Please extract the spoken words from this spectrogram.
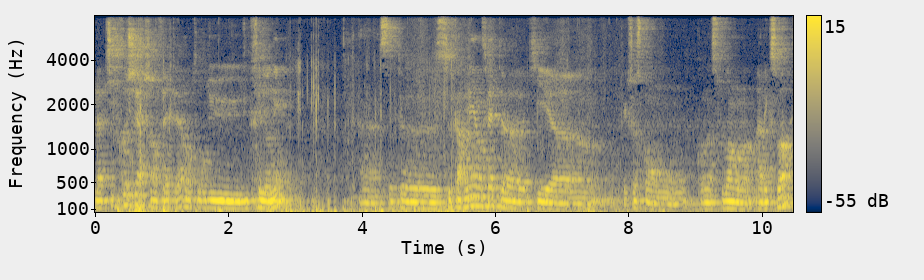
la petite recherche en fait hein, autour du, crayonné. Euh, c'est que ce carnet en fait euh, qui est euh, quelque chose qu'on a souvent avec soi,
